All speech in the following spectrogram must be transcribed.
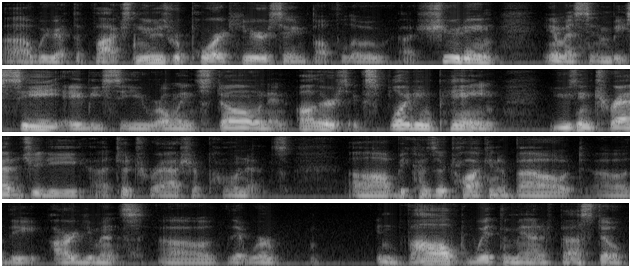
Uh, we got the Fox News report here saying Buffalo uh, shooting, MSNBC, ABC, Rolling Stone, and others exploiting pain using tragedy uh, to trash opponents because they're talking about the arguments that were involved with the manifesto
